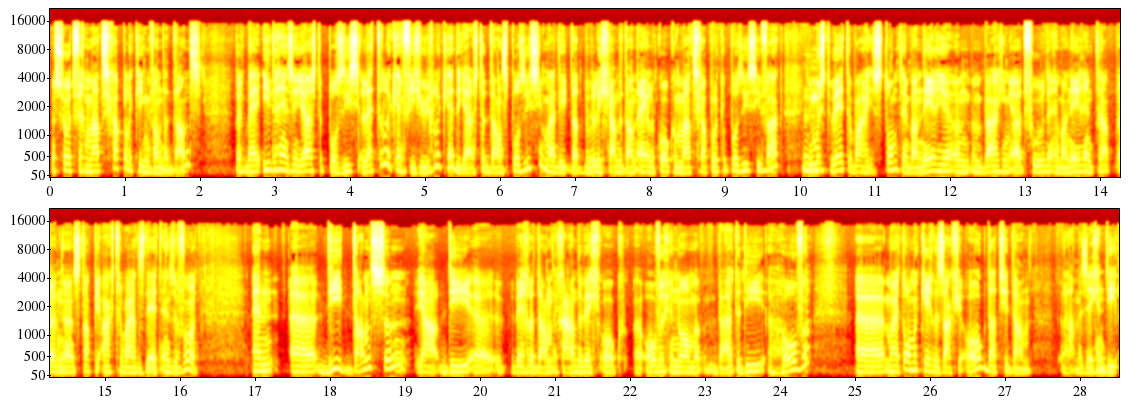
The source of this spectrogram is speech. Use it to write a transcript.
een soort vermaatschappelijking van de dans waarbij iedereen zijn juiste positie, letterlijk en figuurlijk, hè, de juiste danspositie, maar die, dat belichaamde dan eigenlijk ook een maatschappelijke positie vaak. Je mhm. moest weten waar je stond en wanneer je een, een buiging uitvoerde en wanneer je een, trap, een, stapje achterwaarts deed enzovoort. En uh, die dansen, ja, die uh, werden dan gaandeweg ook uh, overgenomen buiten die hoven. maar het omgekeerde zag je ook, dat je dan laten we zeggen, die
